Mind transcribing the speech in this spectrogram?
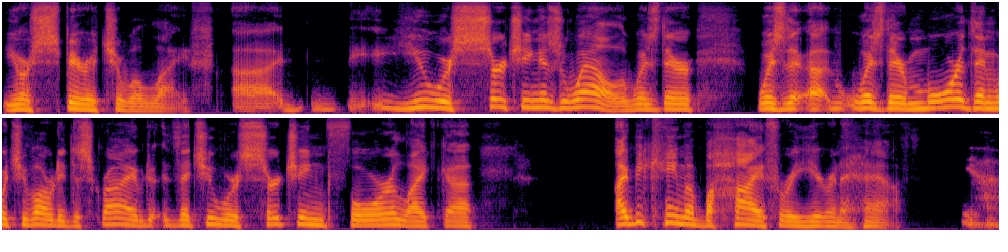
your spiritual life. Uh, you were searching as well. Was there was there uh, was there more than what you've already described that you were searching for? Like uh, I became a Baha'i for a year and a half. Yeah.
